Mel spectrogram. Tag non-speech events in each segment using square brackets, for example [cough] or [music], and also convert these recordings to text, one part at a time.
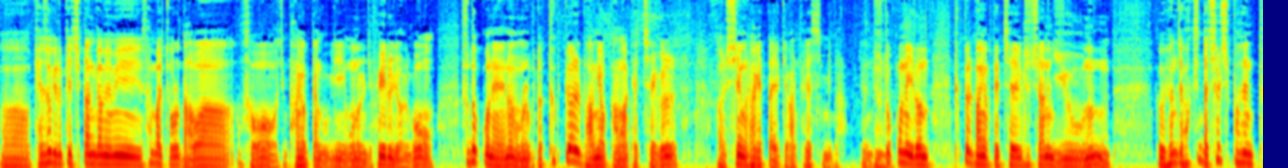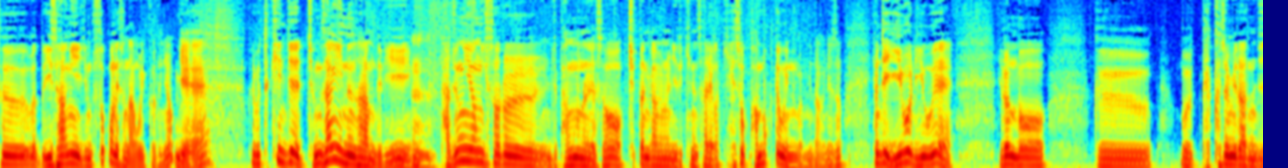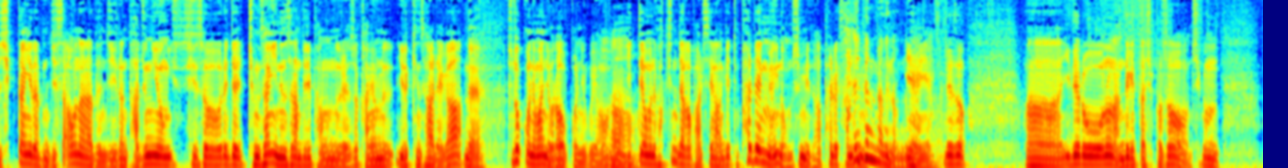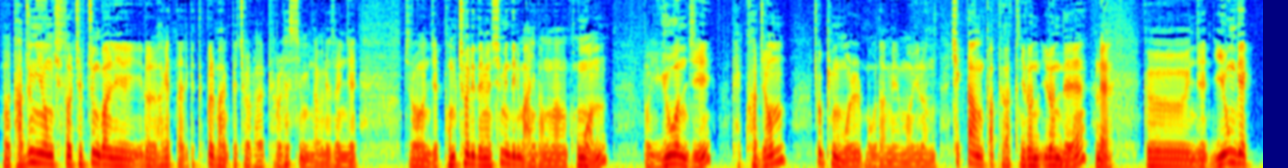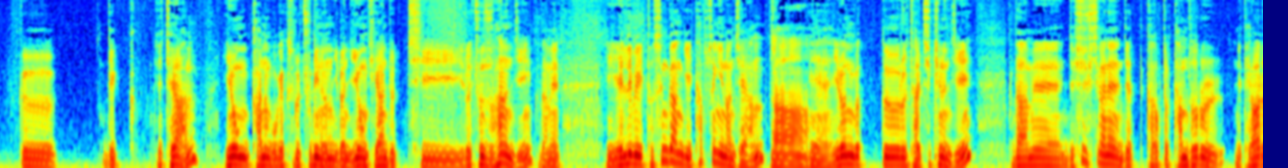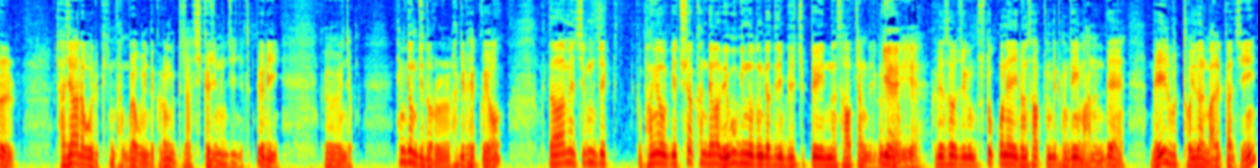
어, 계속 이렇게 집단 감염이 산발적으로 나와서 지금 방역 당국이 오늘 이제 회의를 열고 수도권에는 오늘부터 특별 방역 강화 대책을 어, 시행을 하겠다 이렇게 발표를 했습니다. 그래서 음. 수도권에 이런 특별 방역 대책을 실시하는 이유는 그 현재 확진자 70% 이상이 지금 수도권에서 나오고 있거든요. 예. 그리고 특히 이제 증상이 있는 사람들이 음. 다중이용 시설을 이제 방문을 해서 집단 감염을 일으키는 사례가 계속 반복되고 있는 겁니다. 그래서 현재 2월 이후에 이런 뭐 그 뭐 백화점이라든지 식당이라든지 사우나라든지 이런 다중이용 시설에 이제 증상이 있는 사람들이 방문을 해서 감염을 일으킨 사례가 네. 수도권에만 19건이고요. 어. 이 때문에 확진자가 발생한 게 지금 800명이 넘습니다. 830. 800명이 넘는 예, 거죠. 예. 그래서 아, 이대로는 안 되겠다 싶어서 지금 어, 다중이용 시설 집중 관리를 하겠다 이렇게 특별 방역 대책을 발표를 했습니다. 그래서 이제 주로 이제 봄철이 되면 시민들이 많이 방문하는 공원, 또 유원지, 백화점, 쇼핑몰, 뭐 그다음에 뭐 이런 식당, 카페 같은 이런 이런데 네. 그 이제 이용객 그 이제 이제 제한 이용 가능 고객 수를 줄이는 이런 이용 제한 조치를 준수하는지 그다음에 이 엘리베이터 승강기 탑승 인원 제한 아. 예 이런 것들을 잘 지키는지 그 다음에 이제 휴식 시간에 이제 가급적 담소를 이제 대화를 자제하라고 이렇게 좀 당부를 하고 있는데 그런 것도 잘 지켜지는지 이제 특별히 그 이제 행정 지도를 하기로 했고요. 그 다음에 지금 이제 그 방역에 취약한 데가 외국인 노동자들이 밀집되어 있는 사업장들이거든요. 예, 예. 그래서 지금 수도권에 이런 사업장들이 굉장히 많은데 내일부터 이달 말까지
